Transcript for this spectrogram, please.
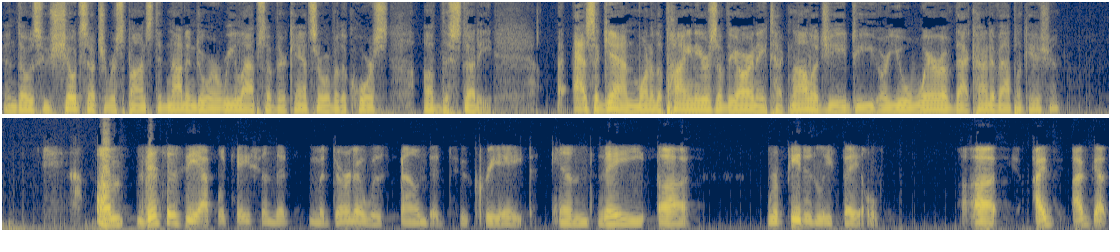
and those who showed such a response did not endure a relapse of their cancer over the course of the study as again one of the pioneers of the RNA technology, do you, are you aware of that kind of application? Um, this is the application that Moderna was founded to create, and they uh, repeatedly failed. Uh, I've, I've got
